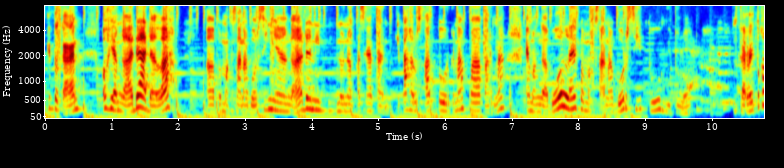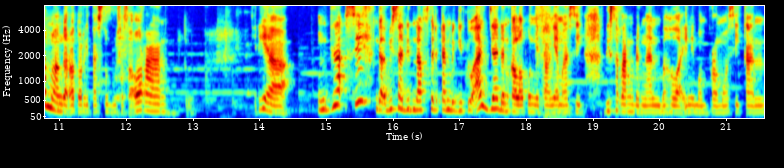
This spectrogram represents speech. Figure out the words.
Gitu kan? Oh yang nggak ada adalah uh, pemaksaan aborsinya. Nggak ada nih undang-undang kesehatan. Kita harus atur. Kenapa? Karena emang nggak boleh pemaksaan aborsi itu gitu loh karena itu kan melanggar otoritas tubuh seseorang gitu. Jadi ya enggak sih, nggak bisa didaftarkan begitu aja dan kalaupun misalnya masih diserang dengan bahwa ini mempromosikan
